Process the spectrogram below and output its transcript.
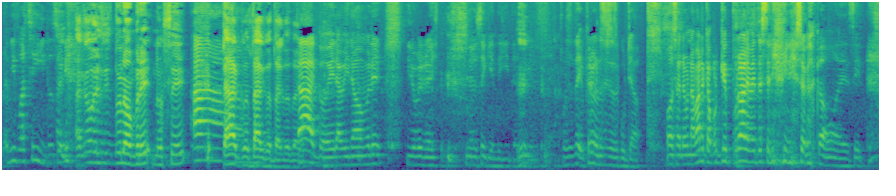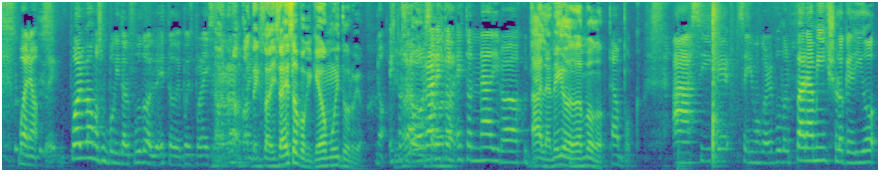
para mí fue así, no sé. Acabo de decir tu nombre, no sé. Ah. Taco, taco, taco, taco. Taco era mi nombre. Mi nombre no, es- no sé quién dijiste. Por eso te- espero que no se hayas escuchado. Vamos a hacer una marca porque probablemente se elimine eso que acabamos de decir. Bueno, eh, volvamos un poquito al fútbol. Esto después por ahí se No, no, no, contextualiza eso porque quedó muy turbio. No, Si esto no, se va a vamos a borrar. Esto, borrar. esto nadie lo va a escuchar. Ah, la anécdota tampoco. Tampoco. Así que seguimos con el fútbol. Para mí, yo lo que digo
